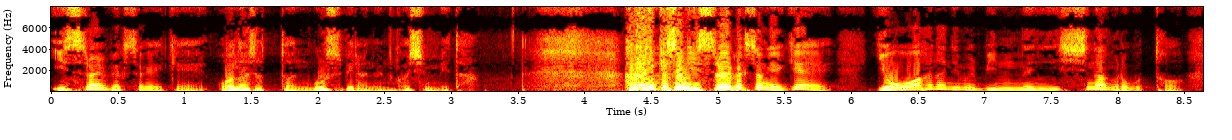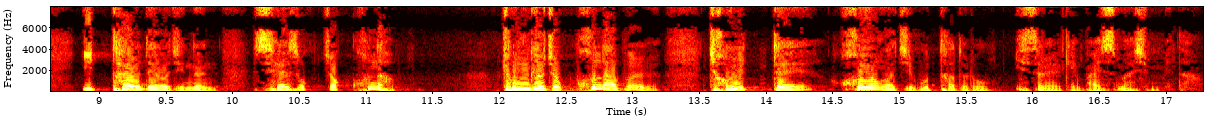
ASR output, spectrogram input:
이스라엘 백성에게 원하셨던 모습이라는 것입니다. 하나님께서는 이스라엘 백성에게 여호와 하나님을 믿는 신앙으로부터 이탈되어지는 세속적 혼합, 종교적 혼합을 절대 허용하지 못하도록 이스라엘에게 말씀하십니다.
